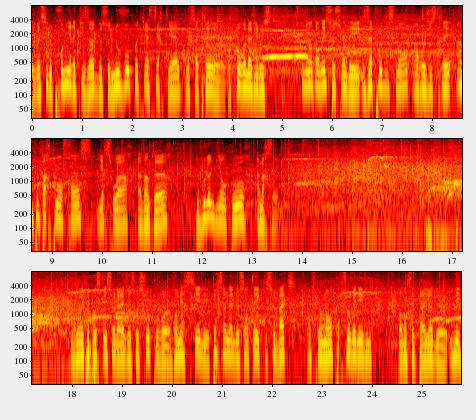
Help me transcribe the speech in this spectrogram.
et voici le premier épisode de ce nouveau podcast RTL consacré au coronavirus. Ce que vous entendez, ce sont des applaudissements enregistrés un peu partout en France hier soir à 20h, de Boulogne-Billancourt à Marseille. Ils ont été postés sur les réseaux sociaux pour euh, remercier les personnels de santé qui se battent en ce moment pour sauver des vies pendant cette période euh, inédite.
